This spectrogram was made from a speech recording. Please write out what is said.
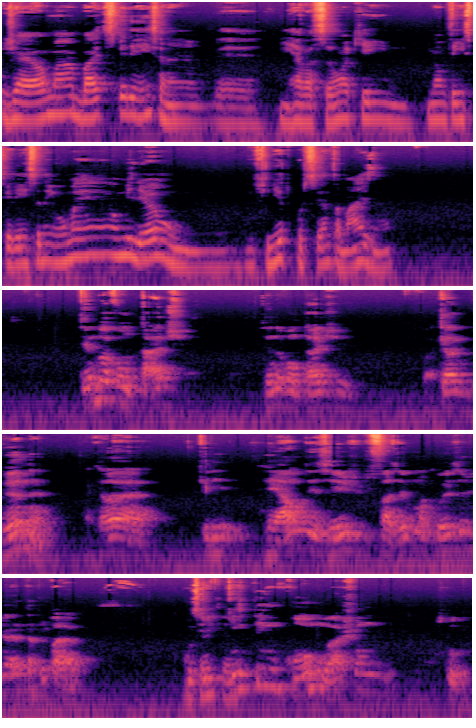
já é uma baita experiência, né? É, em relação a quem não tem experiência nenhuma, é um milhão, infinito por cento a mais, né? Tendo a vontade, tendo a vontade, aquela gana, aquela, aquele real desejo de fazer alguma coisa, já está preparado. Porque quem tem um como acha um. Desculpa.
